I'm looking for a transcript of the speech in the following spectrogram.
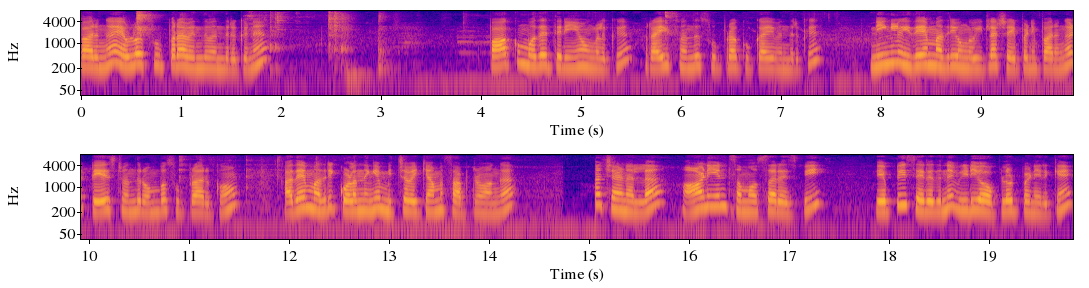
பாருங்கள் எவ்வளோ சூப்பராக வெந்து வந்திருக்குன்னு. பார்க்கும்போதே தெரியும் உங்களுக்கு. ரைஸ் வந்து சூப்பராக குக் ஆகி வந்திருக்கு. நீங்களும் இதே மாதிரி உங்கள் வீட்டில் ட்ரை பண்ணி பாருங்கள் டேஸ்ட் வந்து ரொம்ப சூப்பராக இருக்கும். அதே மாதிரி குழந்தைங்க மிச்சம் வைக்காமல் சாப்பிட்ருவாங்க நம்ம சேனலில் ஆனியன் சமோசா ரெசிபி எப்படி செய்கிறதுன்னு வீடியோ அப்லோட் பண்ணியிருக்கேன்.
